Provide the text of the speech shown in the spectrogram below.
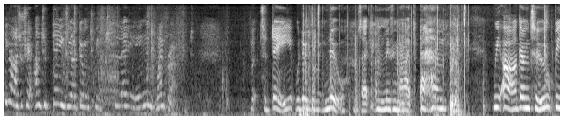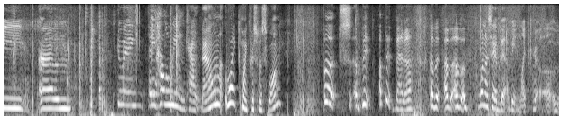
Hey guys, Richard, and today we are going to be playing Minecraft. But today we're doing something new. One sec, I'm moving my mic. Um, we are going to be um, doing a Halloween countdown, like my Christmas one, but a bit a bit better. A bit. A, a, a, when I say a bit, I mean like uh,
